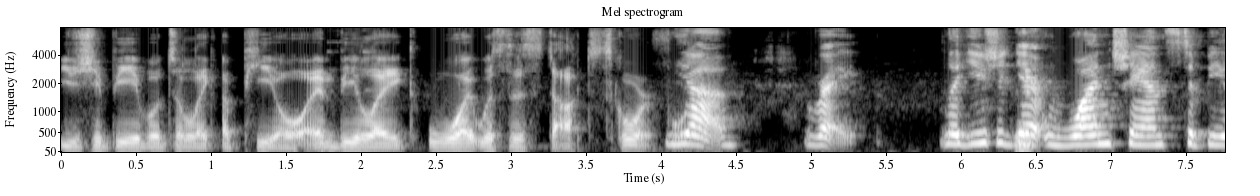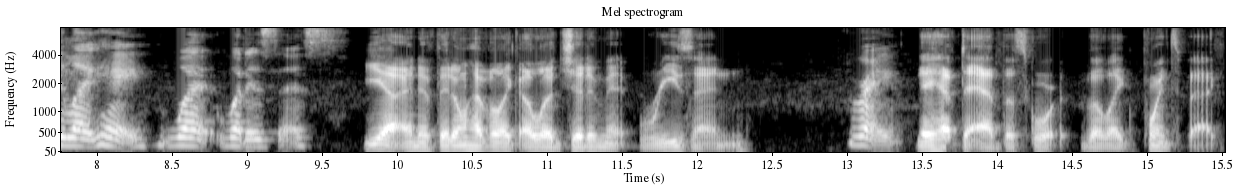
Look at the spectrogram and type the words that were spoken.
you should be able to like appeal and be like, what was this docked score for? Yeah, right. Like you should get one chance to be like, hey, what what is this? Yeah, and if they don't have like a legitimate reason, right, they have to add the score, the like points back.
